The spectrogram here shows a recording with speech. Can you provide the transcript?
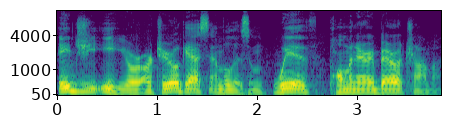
AGE, or arterial gas embolism, with pulmonary barotrauma.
